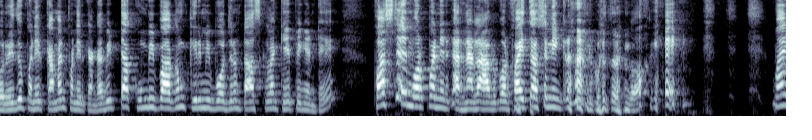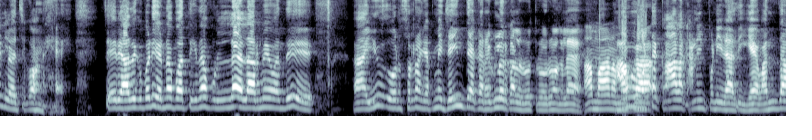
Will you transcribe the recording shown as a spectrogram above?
ஒரு இது பண்ணி கமெண்ட் பண்ணியிருக்காங்க விட்டா கும்பி பாகம் கிருமி போஜனம் டாஸ்க்லாம் கேட்பீங்கன்ட்டு ஃபர்ஸ்ட் டைம் ஒர்க் பண்ணியிருக்காருனால அவருக்கு ஒரு ஃபைவ் தௌசண்ட் இன்க்ரிமெண்ட் கொடுத்துருங்க ஓகே மைண்டில் வச்சுக்கோங்க. சரி அதுக்குபடி என்ன பார்த்தீங்கன்னா ஃபுல்லாக எல்லாருமே வந்து யூ ஒன்று சொல்கிறாங்க எப்பவுமே ஜெயின் தேக்கா ரெகுலர் காலர் ஒருத்தர் வருவாங்களே ஆமா, நம்ம அவங்க. மட்டும் காலை கனெக்ட் பண்ணிடாதீங்க. வந்தா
